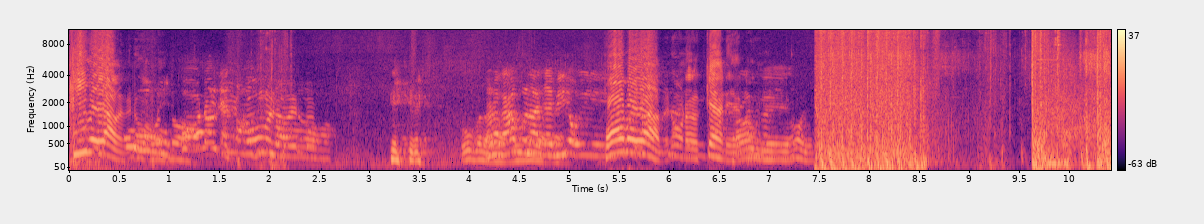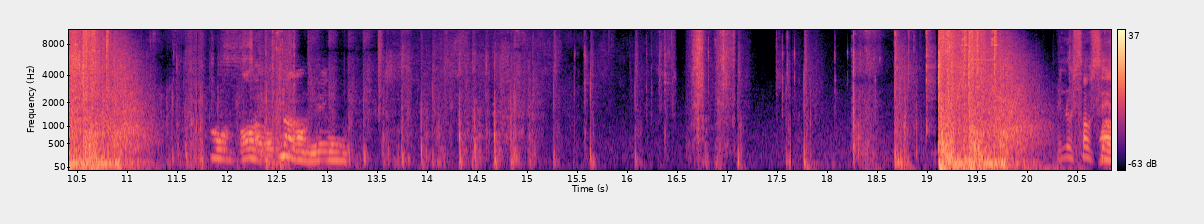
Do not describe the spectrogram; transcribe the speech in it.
ခီးပဲရမယ်တို့ဟိုတော့ဒီကောင်းလို့ ဘိုးဘလာနော်ကားဝင်လာကြပြီဟိုဘောပဲရမယ်တို့တော့ကန့်နေတယ်ဟောကိုလေဟောလေဟောဟောဘာကောင်းလဲမင်းတို့စောက်ဆင်း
